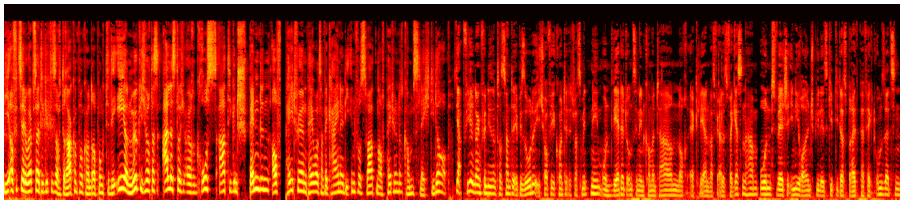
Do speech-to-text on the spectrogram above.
Die offizielle Webseite gibt es auf drakon.contra.de und möglich wird das alles durch eure großartigen Spenden auf Patreon. Paywalls haben wir keine. Die Infos warten auf patreon.com slash die Dorp. Ja, vielen Dank für diese interessante Episode. Ich hoffe, ihr konntet etwas mitnehmen und werdet uns in den Kommentaren noch erklären, was wir alles vergessen haben und welche Indie-Rollenspiele es gibt, die das bereits perfekt umsetzen.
